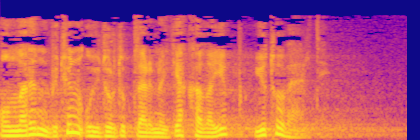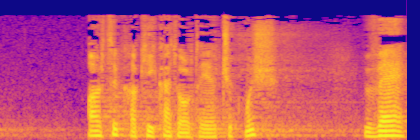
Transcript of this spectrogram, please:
onların bütün uydurduklarını yakalayıp yutuverdi. Artık hakikat ortaya çıkmış ve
